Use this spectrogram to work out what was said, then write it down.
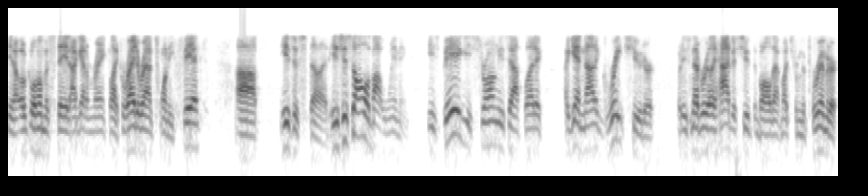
You know, Oklahoma State, I got him ranked like right around 25th. Uh, he's a stud. He's just all about winning. He's big, he's strong, he's athletic. Again, not a great shooter, but he's never really had to shoot the ball that much from the perimeter.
